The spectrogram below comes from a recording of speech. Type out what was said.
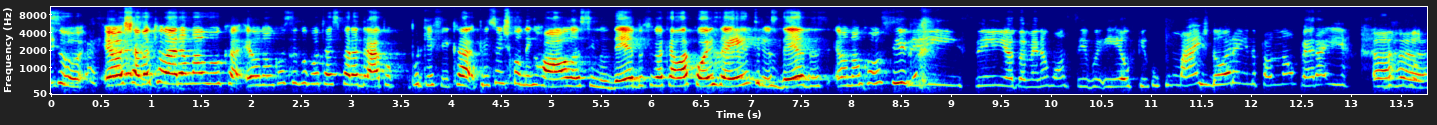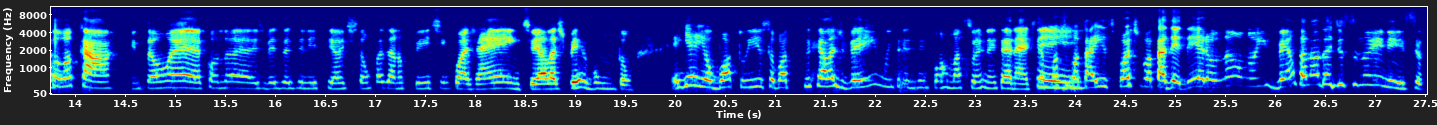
isso. Eu achava que eu era maluca. Eu não consigo botar esparadrapo porque fica, principalmente quando enrola assim no dedo, fica aquela coisa entre os dedos. Eu não consigo. Sim, sim, eu também não consigo. E eu fico com mais dor ainda. Falo, não, peraí, uhum. não vou colocar. Então, é quando às vezes as iniciantes estão fazendo fitting com a gente, elas perguntam e aí eu boto isso, eu boto porque elas veem muitas informações na internet. Né? Posso botar isso, pode botar dedeira ou não, não inventa nada disso no início.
